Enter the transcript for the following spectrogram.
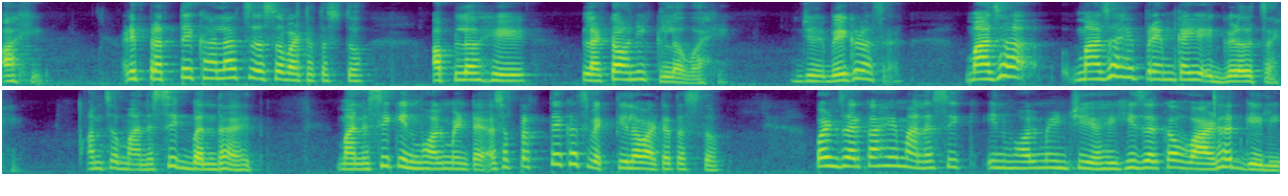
आहे. आणि प्रत्येकालाच असं वाटत असतं आपलं हे प्लॅटॉनिक लव आहे. म्हणजे वेगळंच आहे. माझा माझं हे प्रेम काही वेगळंच आहे. आमचं मानसिक बंध आहेत. मानसिक इन्व्हॉल्वमेंट आहे असं प्रत्येकच व्यक्तीला वाटत असतं. पण जर का हे मानसिक इन्व्हॉल्वमेंट जी आहे ही जर का वाढत गेली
